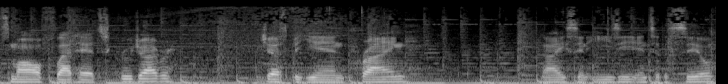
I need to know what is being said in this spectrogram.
small flathead screwdriver. Just begin prying nice and easy into the seal.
